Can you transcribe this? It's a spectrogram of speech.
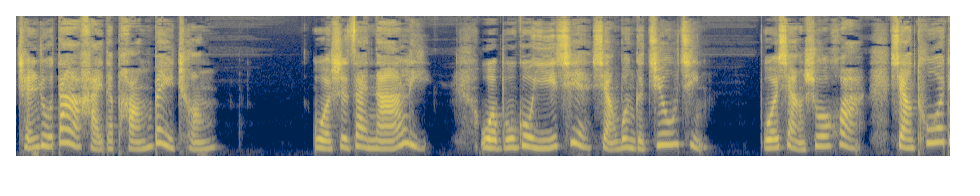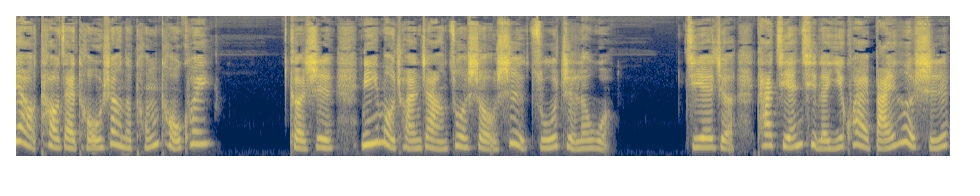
沉入大海的庞贝城。我是在哪里？我不顾一切想问个究竟。我想说话，想脱掉套在头上的铜头盔。可是尼莫船长做手势阻止了我。接着，他捡起了一块白垩石，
